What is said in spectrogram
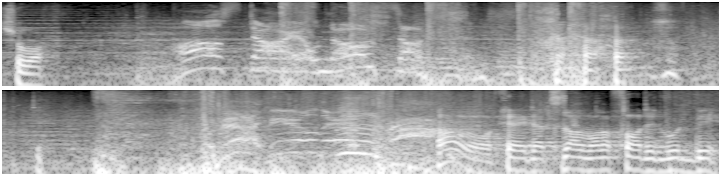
Sure. All style, no substance. Oh, okay, that's not what I thought it would be.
